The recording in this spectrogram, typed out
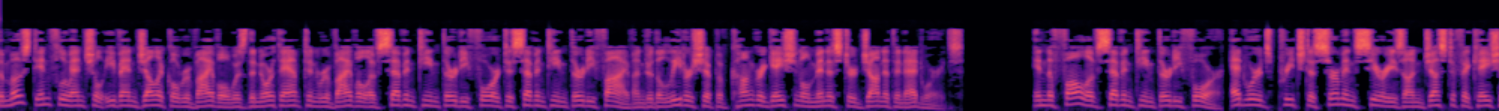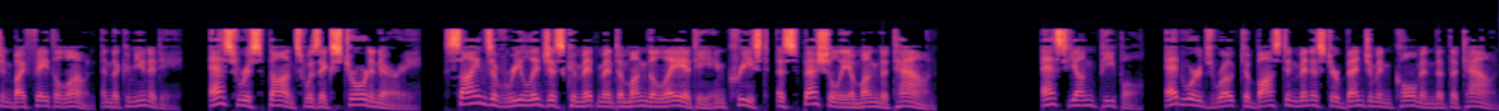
the most influential evangelical revival was the Northampton Revival of 1734–1735 under the leadership of Congregational minister Jonathan Edwards. In the fall of 1734, Edwards preached a sermon series on justification by faith alone, and the community's response was extraordinary. Signs of religious commitment among the laity increased, especially among the town's young people. Edwards wrote to Boston minister Benjamin Colman that the town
